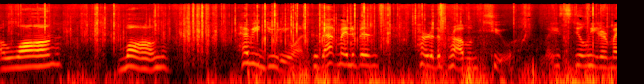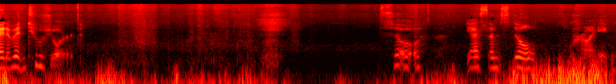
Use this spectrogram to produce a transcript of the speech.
A long, long, heavy duty one. Because that might have been part of the problem too. My steel leader might have been too short. So, yes, I'm still crying.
